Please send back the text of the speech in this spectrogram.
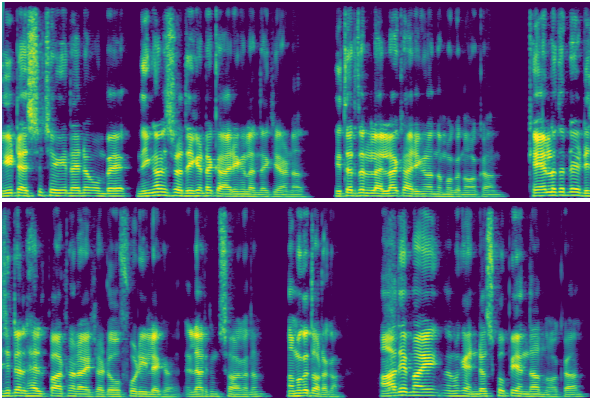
ഈ ടെസ്റ്റ് ചെയ്യുന്നതിന് മുമ്പേ നിങ്ങൾ ശ്രദ്ധിക്കേണ്ട കാര്യങ്ങൾ എന്തൊക്കെയാണ്? ഇത്തരത്തിലുള്ള എല്ലാ കാര്യങ്ങളും നമുക്ക് നോക്കാം. കേരളത്തിന്റെ ഡിജിറ്റൽ ഹെൽത്ത് പാർട്ണർ ആയിട്ടുള്ള ഡോഫോഡിയിലേക്ക് എല്ലാവർക്കും സ്വാഗതം. നമുക്ക് തുടങ്ങാം. ആദ്യമായി നമുക്ക് എൻഡോസ്കോപ്പി എന്താണെന്ന് നോക്കാം.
